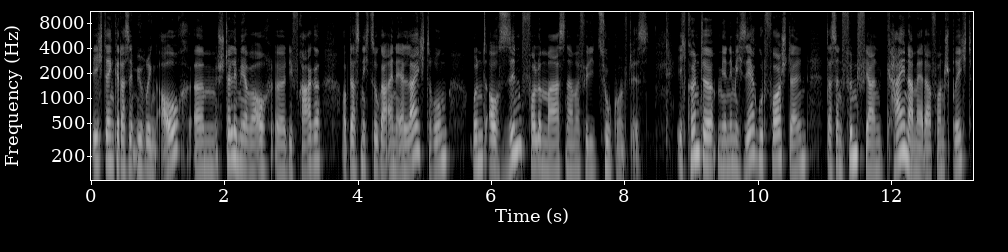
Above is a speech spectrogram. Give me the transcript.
ich denke das im Übrigen auch, ähm, stelle mir aber auch äh, die Frage, ob das nicht sogar eine Erleichterung und auch sinnvolle Maßnahme für die Zukunft ist. Ich könnte mir nämlich sehr gut vorstellen, dass in fünf Jahren keiner mehr davon spricht,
